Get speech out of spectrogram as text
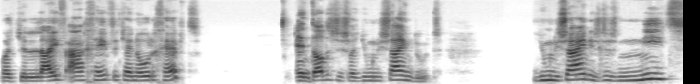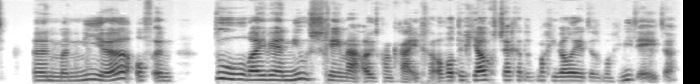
wat je lijf aangeeft dat jij nodig hebt. En dat is dus wat Human Design doet. Human Design is dus niet een manier of een tool waar je weer een nieuw schema uit kan krijgen. Of wat tegen jou gaat zeggen, dat mag je wel eten, dat mag je niet eten.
